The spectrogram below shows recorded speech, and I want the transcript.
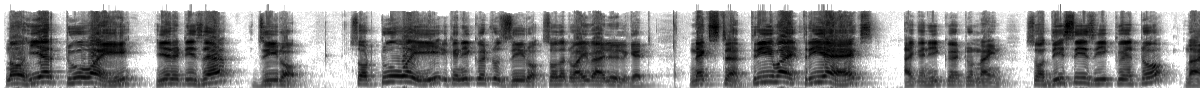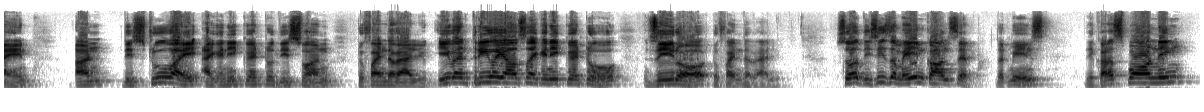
Now here 2y, here it is a 0. So 2y you can equate to 0 so that y value will get. Next 3y, 3x I can equate to 9. So this is equal to 9 and this 2y I can equate to this one to find the value. Even 3y also I can equate to 0 to find the value. So this is the main concept. That means the corresponding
